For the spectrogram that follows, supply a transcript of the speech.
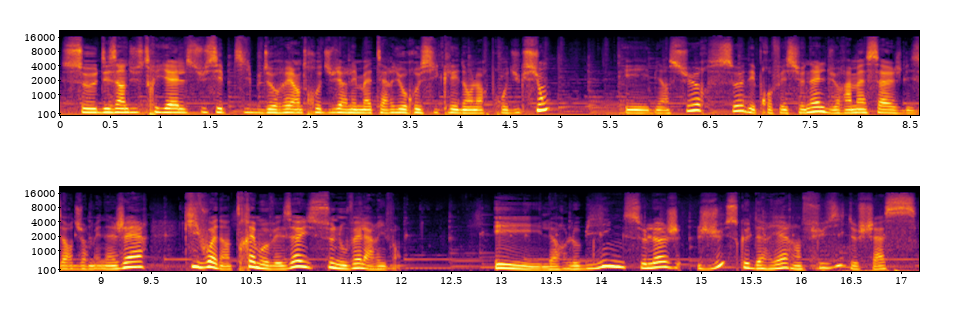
ceux des industriels susceptibles de réintroduire les matériaux recyclés dans leur production, et bien sûr ceux des professionnels du ramassage des ordures ménagères qui voient d'un très mauvais œil ce nouvel arrivant. Et leur lobbying se loge jusque derrière un fusil de chasse.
